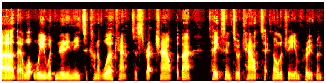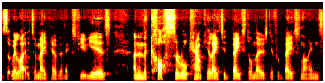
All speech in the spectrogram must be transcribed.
Uh, they're what we would really need to kind of work at to stretch out, but that takes into account technology improvements that we're likely to make over the next few years and then the costs are all calculated based on those different baselines.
